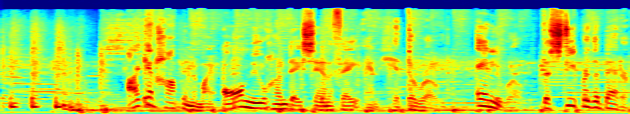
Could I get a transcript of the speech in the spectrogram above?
it. I can hop into my all new Hyundai Santa Fe and hit the road. Any road. The steeper, the better.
